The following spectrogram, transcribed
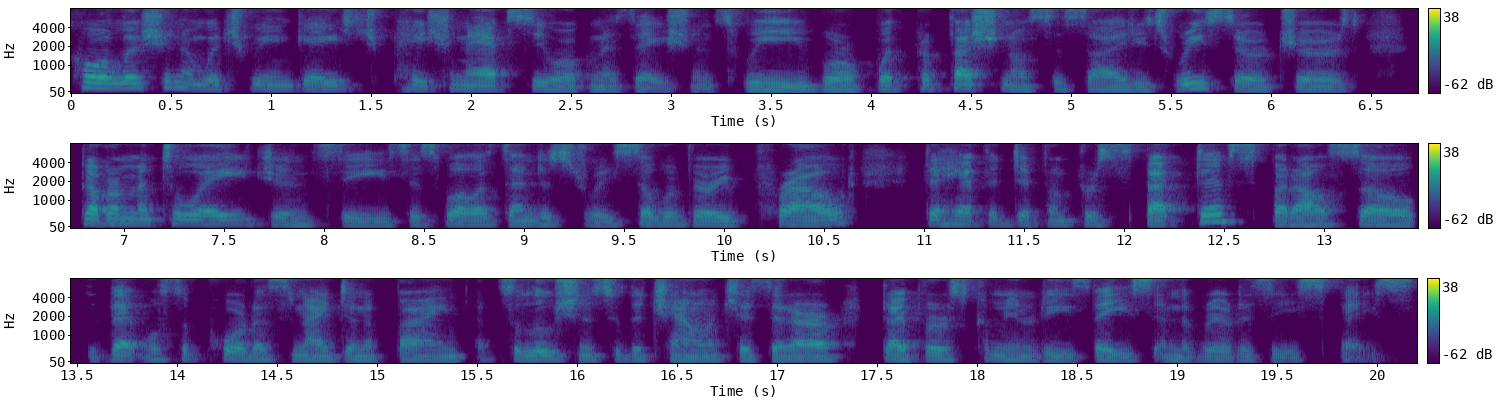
coalition in which we engage patient advocacy organizations. We work with professional societies, researchers, governmental agencies, as well as industry. So we're very proud to have the different perspectives, but also that will support us in identifying solutions to the challenges that our diverse communities face in the rare disease space.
